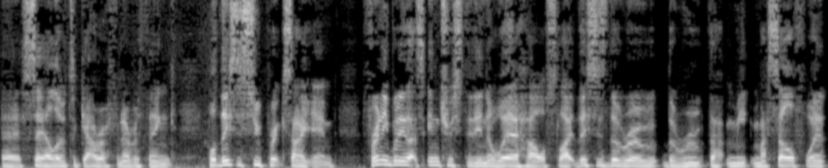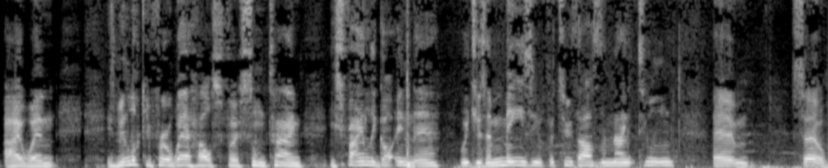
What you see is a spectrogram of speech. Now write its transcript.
uh, say hello to Gareth and everything. But this is super exciting. For anybody that's interested in a warehouse, like this is the route, the route that me, myself went, I went. He's been looking for a warehouse for some time. He's finally got in there, which is amazing for 2019. Um, so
